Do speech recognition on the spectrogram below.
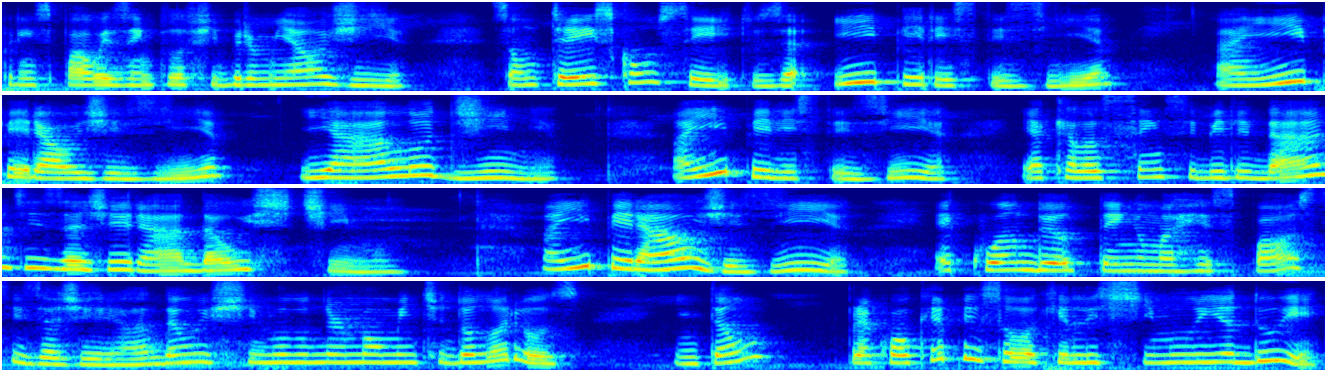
principal exemplo a fibromialgia são três conceitos: a hiperestesia, a hiperalgesia e a alodínia. A hiperestesia é aquela sensibilidade exagerada ao estímulo. A hiperalgesia é quando eu tenho uma resposta exagerada a um estímulo normalmente doloroso. Então, para qualquer pessoa aquele estímulo ia doer,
